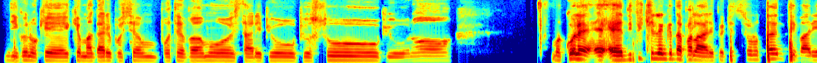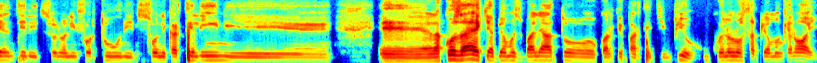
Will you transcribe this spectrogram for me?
dicono che, che magari possiamo, potevamo stare più, più su, più no. Ma quello è, è, difficile anche da parlare perché ci sono tante varianti lì, ci sono gli infortuni, ci sono i cartellini. E, la cosa è che abbiamo sbagliato qualche partita in più, quello lo sappiamo anche noi.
